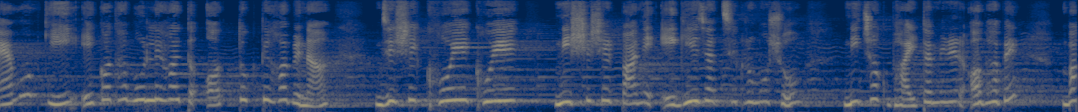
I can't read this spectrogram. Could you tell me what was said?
এমনকি এ কথা বললে হয়তো অত্যক্তি হবে না যে সে ক্ষয়ে ক্ষয়ে নিঃশ্বাসের পানে এগিয়ে যাচ্ছে ক্রমশ নিছক ভাইটামিনের অভাবে বা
